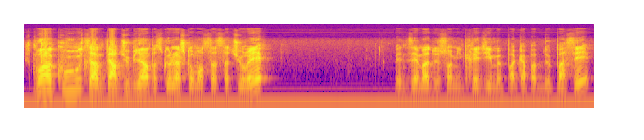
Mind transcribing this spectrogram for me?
Je bois un coup, ça va me faire du bien parce que là je commence à saturer. Benzema 200 000 crédits mais pas capable de passer.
